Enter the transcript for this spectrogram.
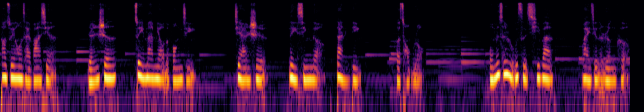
到最后才发现，人生。”最曼妙的风景，竟然是内心的淡定和从容。我们曾如此期盼外界的认可，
